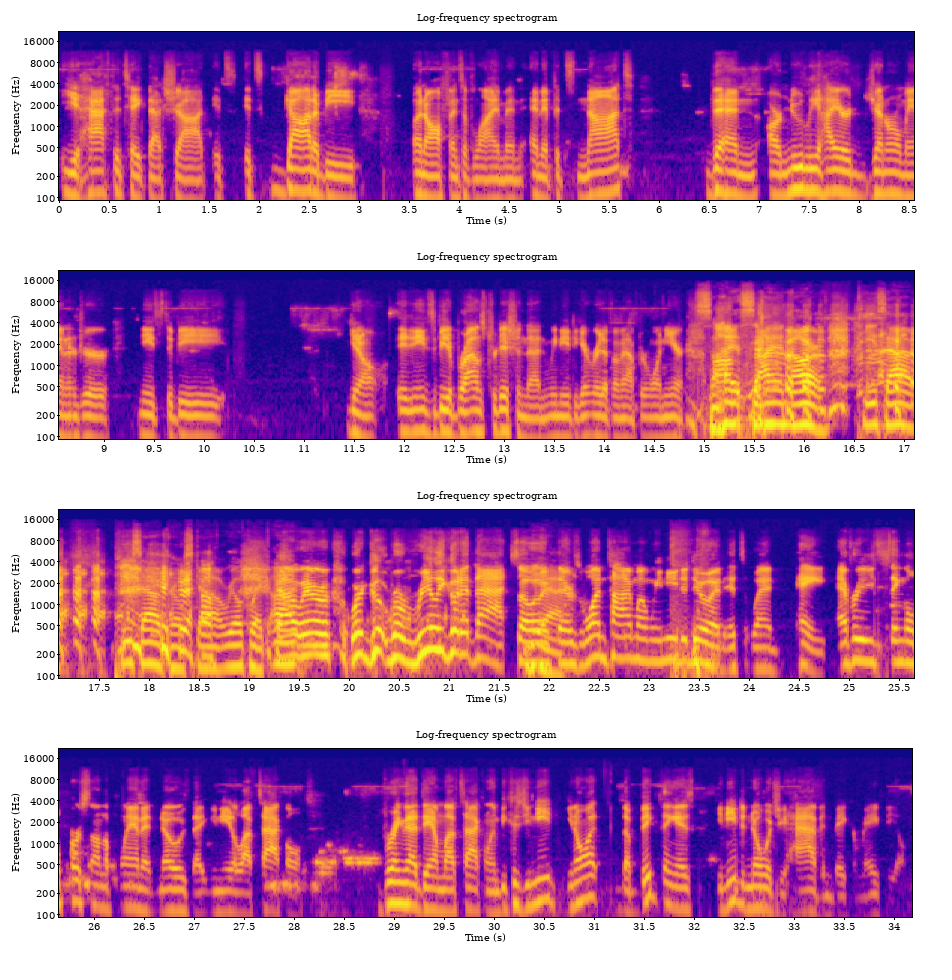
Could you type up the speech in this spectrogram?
You have to take that shot. It's it's got to be an offensive lineman, and if it's not, then our newly hired general manager needs to be you know it needs to be a browns tradition then we need to get rid of him after one year Say- Um, sayonara. Peace out. Peace out, Girl Scout. Real quick. Yeah, Uh, we're we're good. We're really good at that. So Yeah. if there's one time when we need to do it, it's when hey, every single person on the planet knows that you need a left tackle. Bring that damn left tackle in because you need. You know what? The big thing is you need to know what you have in Baker Mayfield.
